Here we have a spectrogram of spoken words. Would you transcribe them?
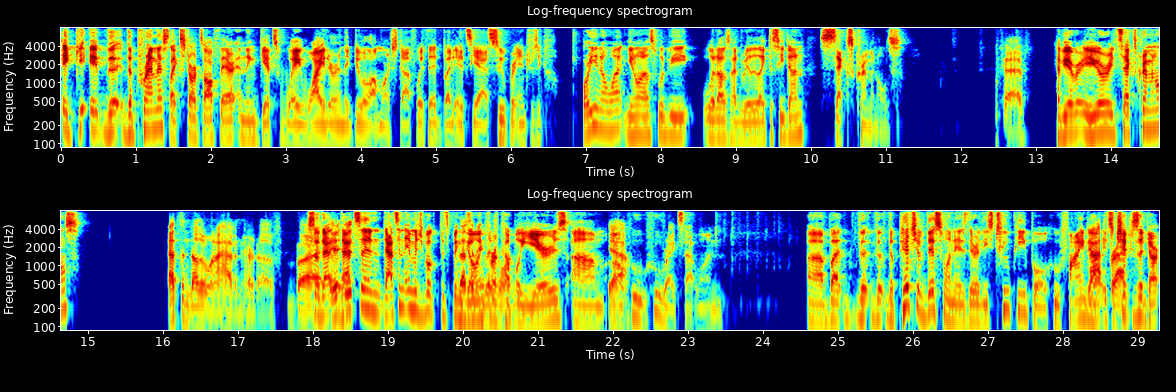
it, it the the premise like starts off there and then gets way wider, and they do a lot more stuff with it. But it's yeah, super interesting. Or you know what? You know what else would be what else I'd really like to see done? Sex criminals. okay Have you ever you ever read Sex Criminals? That's another one I haven't heard of. But so that it- it- that's an that's an image book that's been That's going for a couple one. years. Um, oh, Yeah. who who writes that one? Uh, but the, the the pitch of this one is there are these two people who find out Matt it's Chip Fraction. Zadar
